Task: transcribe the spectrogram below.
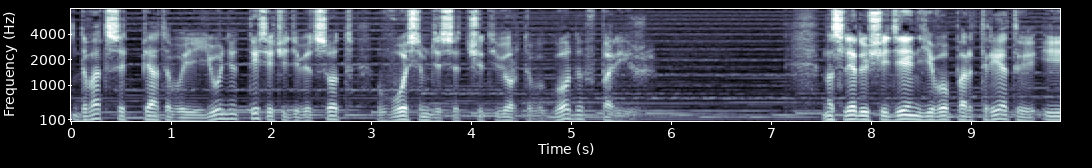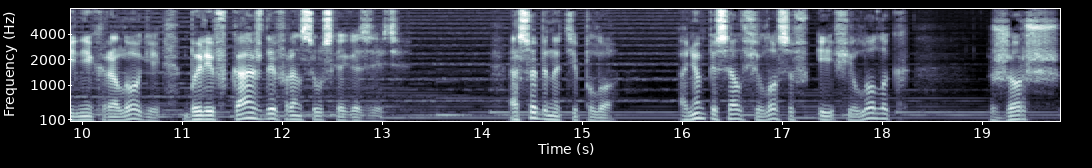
25 июня 1984 года в Париже. На следующий день его портреты и некрологи были в каждой французской газете. Особенно тепло. О нем писал философ и филолог Жорж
